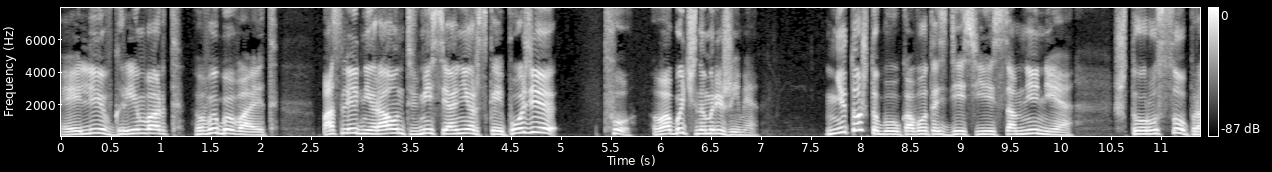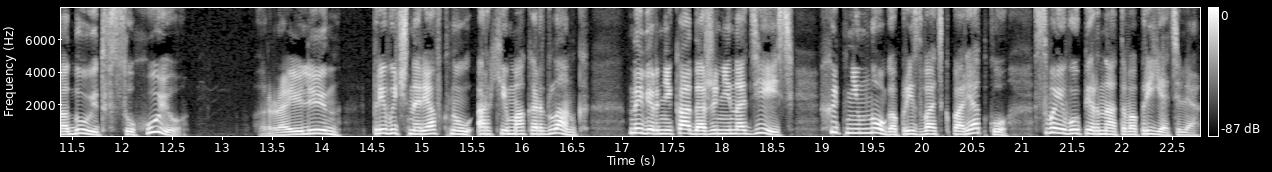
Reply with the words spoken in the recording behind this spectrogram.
Элиф Гримвард выбывает. Последний раунд в миссионерской позе... Фу, в обычном режиме. Не то чтобы у кого-то здесь есть сомнения, что Руссо продует в сухую... Райлин, привычно рявкнул Архимаг Эрдланг, наверняка даже не надеясь хоть немного призвать к порядку своего пернатого приятеля.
